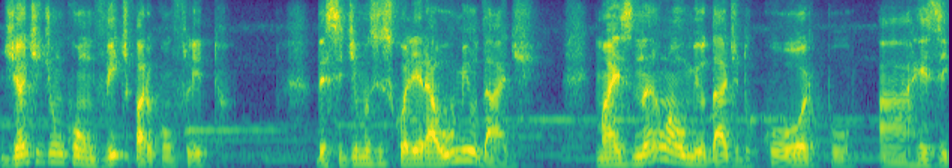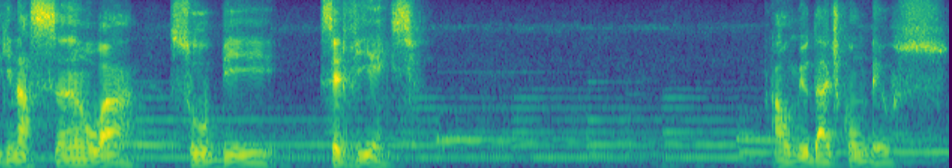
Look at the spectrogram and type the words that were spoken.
diante de um convite para o conflito, decidimos escolher a humildade, mas não a humildade do corpo, a resignação ou a subserviência. A humildade com Deus.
